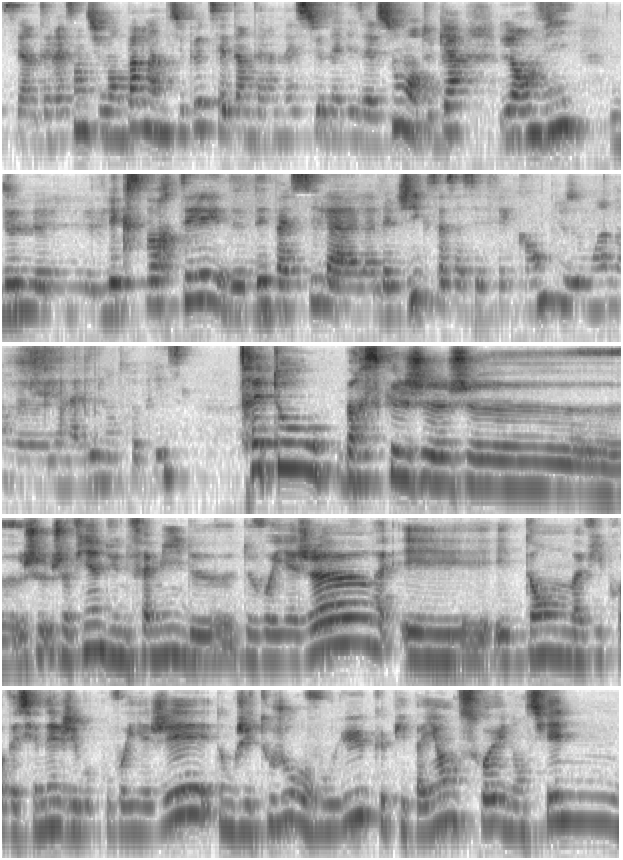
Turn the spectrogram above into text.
C'est intéressant. Tu m'en parles un petit peu de cette internationalisation, en tout cas l'envie de le- l'exporter et de dépasser la, la Belgique. Ça, ça s'est fait quand, plus ou moins, dans, le- dans la vie de l'entreprise? Très tôt, parce que je, je, je, je viens d'une famille de, de voyageurs et, et dans ma vie professionnelle, j'ai beaucoup voyagé. Donc, j'ai toujours voulu que Pipaillan soit une, ancienne,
